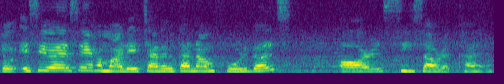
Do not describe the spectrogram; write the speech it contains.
तो इसी वजह से हमारे चैनल का नाम फोर गर्ल्स और सीसा रखा है।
